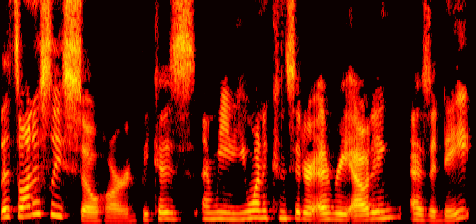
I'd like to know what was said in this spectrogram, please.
that's honestly so hard because I mean, you want to consider every outing as a date.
